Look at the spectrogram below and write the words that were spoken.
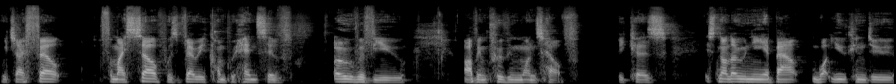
which I felt for myself was very comprehensive overview of improving one's health because it's not only about what you can do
